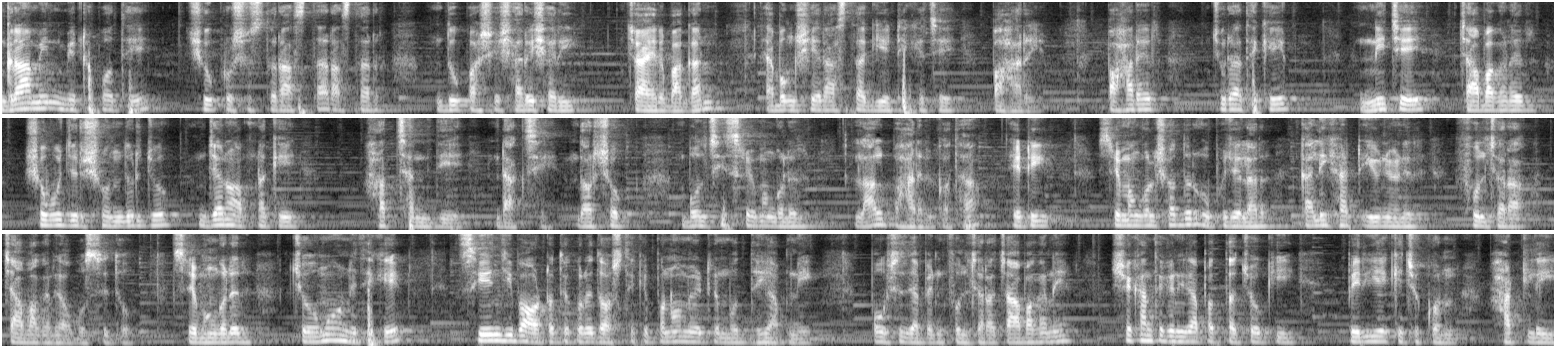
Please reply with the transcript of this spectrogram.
গ্রামীণ মেঠোপথে সুপ্রশস্ত রাস্তা, রাস্তার দুপাশে সারি সারি চায়ের বাগান এবং সে রাস্তা গিয়ে ঠেকেছে পাহাড়ে। পাহাড়ের চূড়া থেকে নিচে চা বাগানের সবুজের সৌন্দর্য যেন আপনাকে হাতছানি দিয়ে ডাকছে। দর্শক, বলছি শ্রীমঙ্গলের লাল পাহাড়ের কথা। এটি শ্রীমঙ্গল সদর উপজেলার কালীঘাট ইউনিয়নের ফুলচারা চা বাগানে অবস্থিত। শ্রীমঙ্গলের চৌমোহনী থেকে সিএনজি বা অটোতে করে দশ থেকে পনেরো মিনিটের মধ্যেই আপনি পৌঁছে যাবেন ফুলচারা চা বাগানে। সেখান থেকে নিরাপত্তা চৌকি পেরিয়ে কিছুক্ষণ হাঁটলেই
